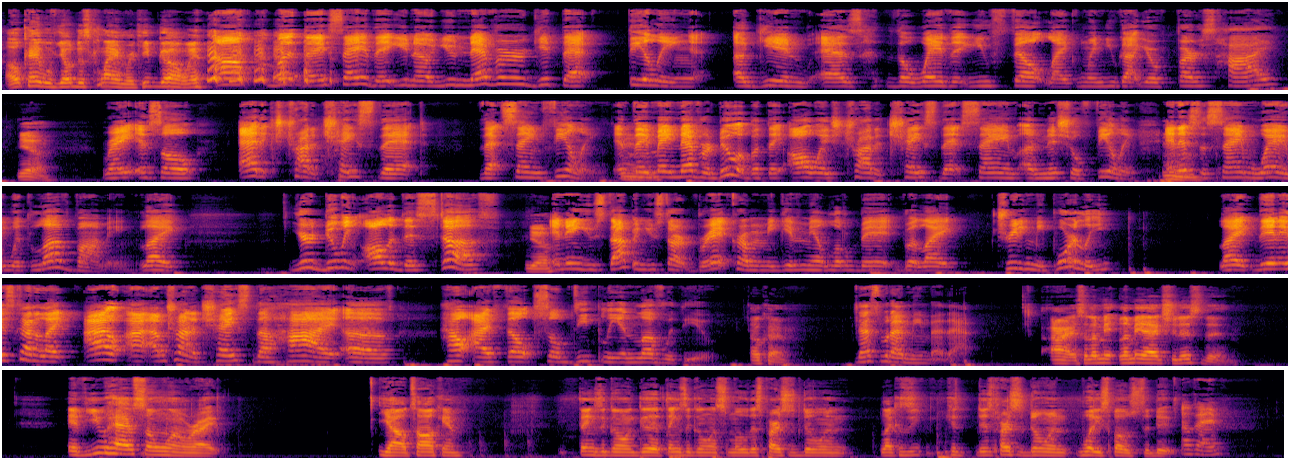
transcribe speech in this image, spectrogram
okay, with your disclaimer, keep going. um, but they say that, you know, you never get that feeling again as the way that you felt like when you got your first high. Yeah. Right? And so addicts try to chase that that same feeling. And mm. they may never do it, but they always try to chase that same initial feeling. And mm. it's the same way with love bombing. Like you're doing all of this stuff. Yeah. And then you stop and you start breadcrumbing me, giving me a little bit, but like treating me poorly, like then it's kind of like I, I I'm trying to chase the high of how I felt so deeply in love with you. Okay. That's what I mean by that. All right, so let me let me ask you this then. If you have someone right, y'all talking, things are going good, things are going smooth. This person's doing like cuz this person's doing what he's supposed to do. Okay.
